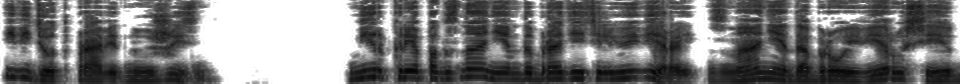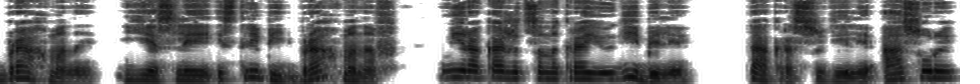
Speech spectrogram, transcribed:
и ведет праведную жизнь. Мир крепок знанием, добродетелью и верой. Знание, добро и веру сеют брахманы. Если истребить брахманов, мир окажется на краю гибели. Так рассудили асуры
